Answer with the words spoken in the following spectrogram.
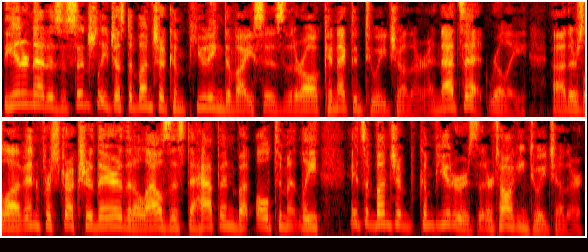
the internet is essentially just a bunch of computing devices that are all connected to each other. And that's it, really. Uh, there's a lot of infrastructure there that allows this to happen, but ultimately it's a bunch of computers that are talking to each other.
